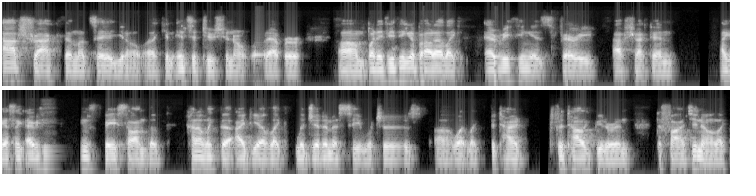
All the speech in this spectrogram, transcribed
abstract than let's say you know like an institution or whatever. Um, but if you think about it, like everything is very abstract, and I guess like everything's based on the kind of like the idea of like legitimacy, which is uh, what like Vitalik, Vitalik Buterin defines. You know, like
